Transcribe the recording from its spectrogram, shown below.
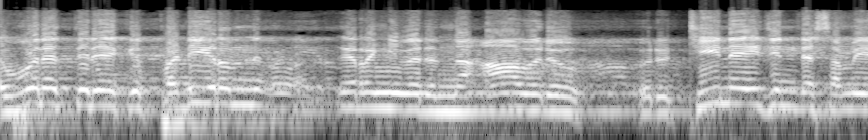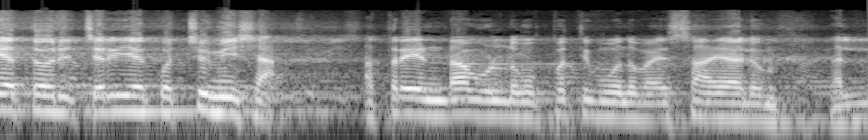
യൗവനത്തിലേക്ക് പടിയിറങ്ങി ഇറങ്ങി വരുന്ന ആ ഒരു ഒരു ടീനേജിന്റെ സമയത്ത് ഒരു ചെറിയ കൊച്ചുമീശ അത്രേ ഉണ്ടാവുള്ളൂ മുപ്പത്തിമൂന്ന് വയസ്സായാലും നല്ല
